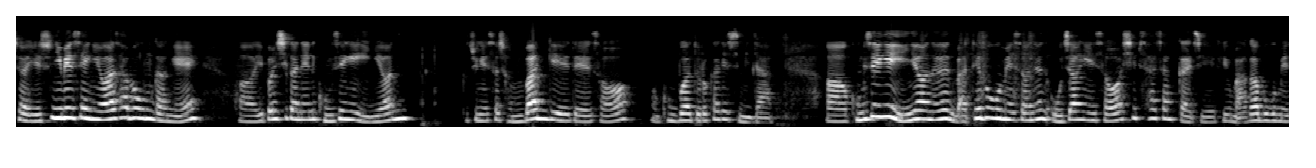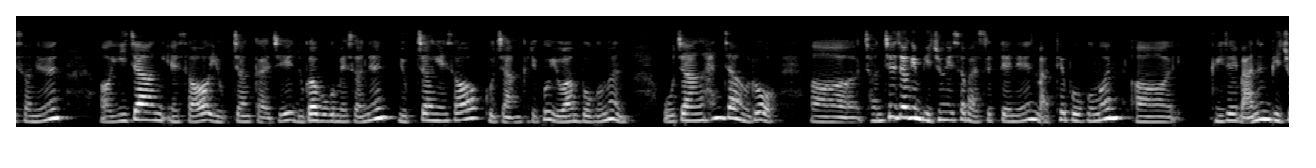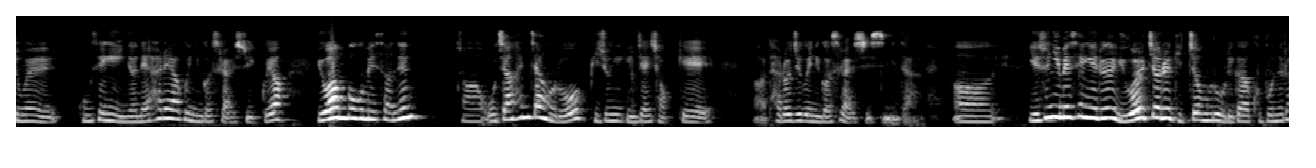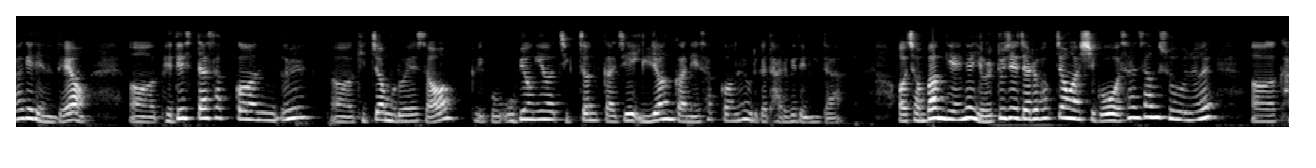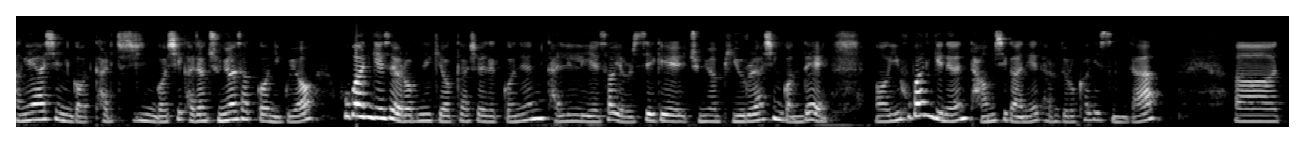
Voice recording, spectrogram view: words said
자, 예수님의 생애와 사복음 강해 어, 이번 시간에는 공생의 인연 그 중에서 전반기에 대해서 어, 공부하도록 하겠습니다. 어, 공생의 인연은 마태복음에서는 5장에서 14장까지 그리고 마가복음에서는 2장에서 어, 6장까지 누가복음에서는 6장에서 9장 그리고 요한복음은 5장 1장으로 어, 전체적인 비중에서 봤을 때는 마태복음은 어, 굉장히 많은 비중을 공생의 인연에 할애하고 있는 것을 알 수 있고요. 요한복음에서는 5장 1장으로 비중이 굉장히 적게 다뤄지고 있는 것을 알 수 있습니다. 예수님의 생일을 6월절을 기점으로 우리가 구분을 하게 되는데요. 어, 베데스다 사건을 어, 기점으로 해서 그리고 오병이어 직전까지의 1년간의 사건을 우리가 다루게 됩니다. 어, 전반기에는 12제자를 확정하시고 산상수훈을 어, 강해하신 것, 가르치신 것이 가장 중요한 사건이고요. 후반기에서 여러분이 기억하셔야 될 거는 갈릴리에서 13개의 중요한 비유를 하신 건데 어, 이 후반기는 다음 시간에 다루도록 하겠습니다. 어,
